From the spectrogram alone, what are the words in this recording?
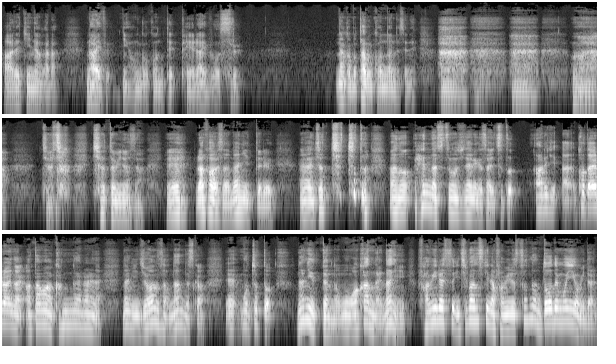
歩きながらライブ。日本語コンテッペイライブをする。なんかもう多分こんなんですよね。はあはあわあちょっとちょっと皆さん。えラファルさん何言ってる、えー、ちょちょちょっとあの変な質問しないでください。ちょっと歩きあ答えられない頭は考えられない。何ジョアンさん何ですか？えもうちょっと何言ってんの？もう分かんない。何？ファミレス？一番好きなファミレス？そんなんどうでもいいよみたいな。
